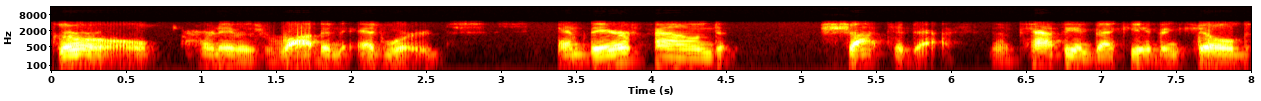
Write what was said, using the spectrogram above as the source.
girl. Her name is Robin Edwards, and they're found shot to death. Now, Kathy and Becky have been killed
